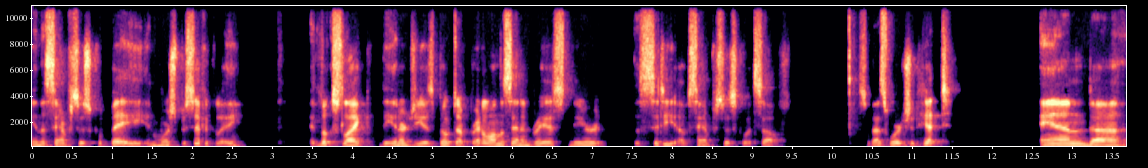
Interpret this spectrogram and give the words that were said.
in the San Francisco Bay. And more specifically, it looks like the energy is built up right along the San Andreas near the city of San Francisco itself. So that's where it should hit. And uh,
